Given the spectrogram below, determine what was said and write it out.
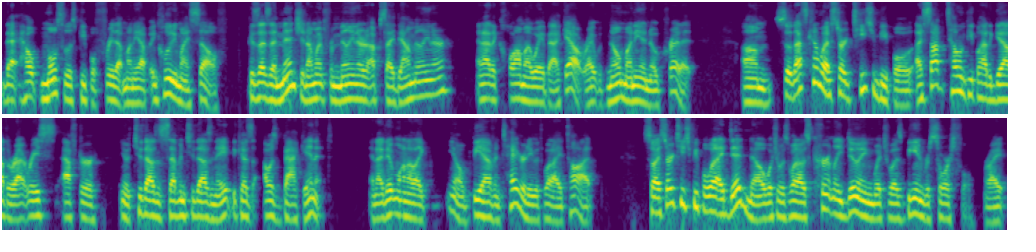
that help most of those people free that money up, including myself. Because as I mentioned, I went from millionaire to upside down millionaire and I had to claw my way back out, right, with no money and no credit. Um, so that's kind of what I started teaching people. I stopped telling people how to get out of the rat race after you know 2007, 2008 because I was back in it, and I didn't want to like you know be have integrity with what I taught. So I started teaching people what I did know, which was what I was currently doing, which was being resourceful, right?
